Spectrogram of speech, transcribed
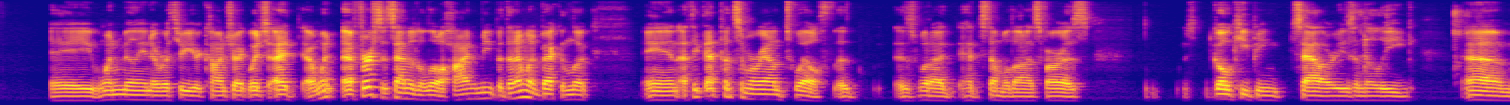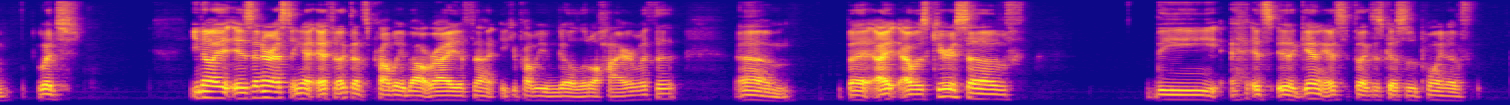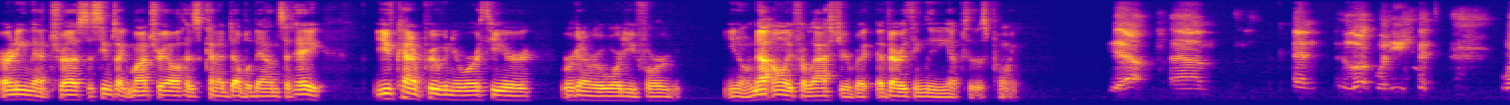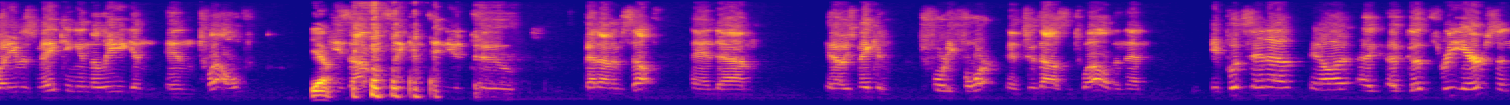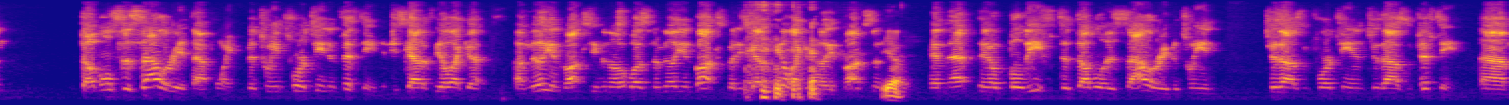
a one million over three year contract, which I I went at first it sounded a little high to me, but then I went back and looked, and I think that puts him around twelfth. Uh, is what I had stumbled on as far as goalkeeping salaries in the league, um, which you know is interesting. I, I feel like that's probably about right. If not, you could probably even go a little higher with it. Um, but I, I was curious of the it's again I feel like this goes to the point of earning that trust. It seems like Montreal has kind of doubled down and said, "Hey, you've kind of proven your worth here. We're going to reward you for you know not only for last year but of everything leading up to this point." Yeah. Um, and look what he what he was making in the league in, in twelve. Yeah. He's obviously continued to bet on himself, and um, you know he's making forty four in two thousand twelve, and then he puts in a you know a, a good three years and doubles his salary at that point between 14 and 15 and he's got to feel like a, a million bucks even though it wasn't a million bucks but he's got to feel like a million bucks and, Yeah. and that you know belief to double his salary between 2014 and 2015 um,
